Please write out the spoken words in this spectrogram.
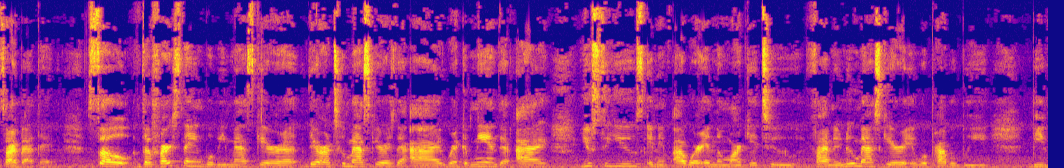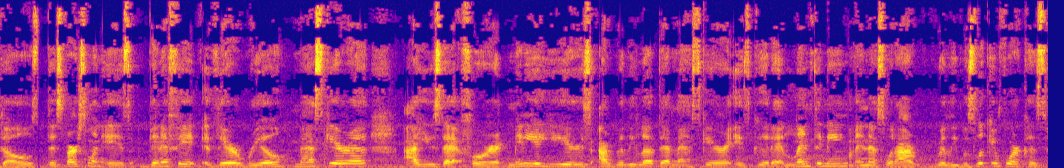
Sorry about that so the first thing will be mascara. There are two mascaras that i recommend that i used to use and if i were in the market to find a new mascara it would probably be those. This first one is benefit They're real mascara. I use that for many years. I really love that mascara. It's good at lengthening and that's what i really was looking for because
